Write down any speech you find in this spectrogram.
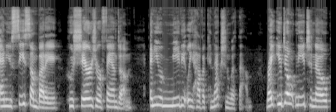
and you see somebody who shares your fandom and you immediately have a connection with them right you don't need to know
